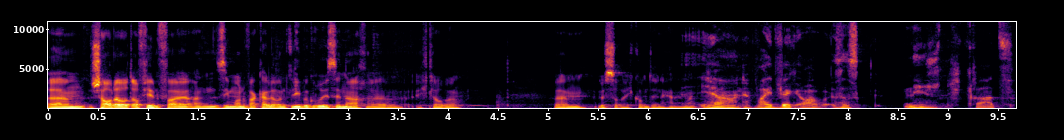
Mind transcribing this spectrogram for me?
ähm, Shoutout auf jeden Fall an Simon Wackerle und liebe Grüße nach, äh, ich glaube, ähm, Österreich kommt der nachher, ne? Ja, weit weg, aber ist das. Nee, ist nicht Graz.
